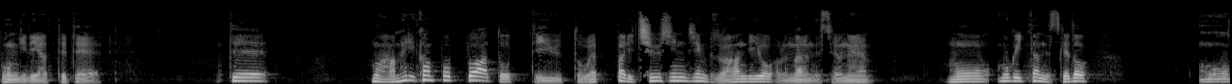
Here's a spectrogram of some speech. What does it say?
本木でやってて、で、もうアメリカンポップアートっていうとやっぱり中心人物はアンディ・ウォーホルになるんですよね。もう僕言ったんですけどもう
